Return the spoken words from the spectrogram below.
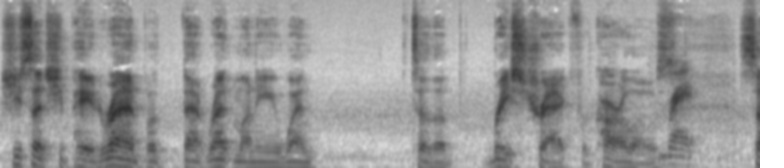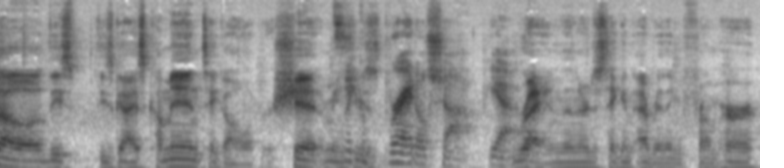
She said she paid rent, but that rent money went to the racetrack for Carlos. Right. So these these guys come in, take all of her shit. I mean, It's like she's a bridal shop, yeah. Right, and then they're just taking everything from her.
